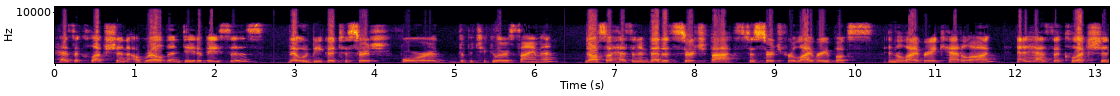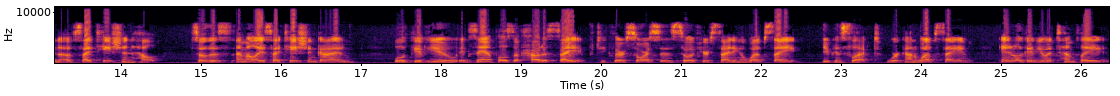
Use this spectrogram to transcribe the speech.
has a collection of relevant databases that would be good to search for the particular assignment. It also has an embedded search box to search for library books in the library catalog, and it has a collection of citation help. So this MLA citation guide will give you examples of how to cite particular sources. So if you're citing a website, you can select work on a website, and it'll give you a template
